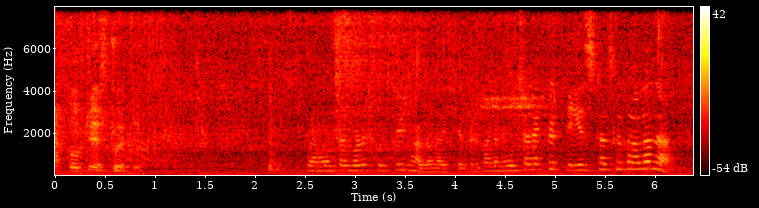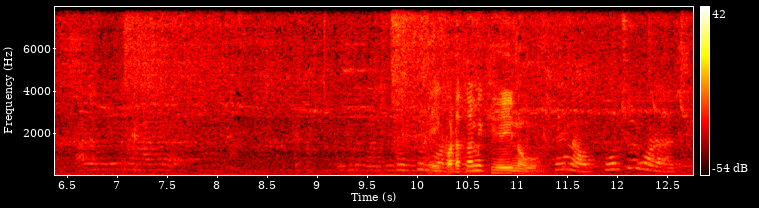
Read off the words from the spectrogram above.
এত টেস্ট হয়েছে। মোচার পরে সত্যিই ভালো হয় খেতে। মানে মোচার একটা টেস্ট আছে তো আলাদা। এই কটা তো আমি খেয়েই নেব। খেয়ে নাও প্রচুর বড় আছে।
